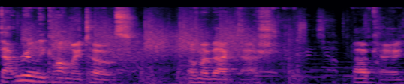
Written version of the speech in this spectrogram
That really caught my toes of my backdash. Okay.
